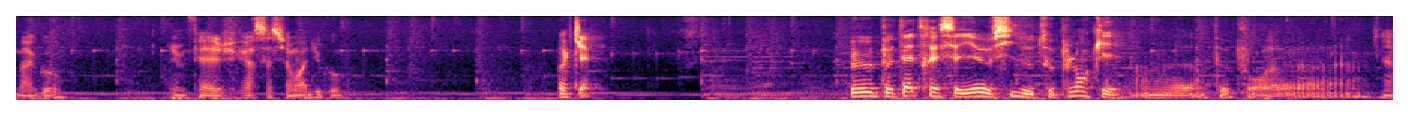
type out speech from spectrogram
bah go. Je vais, me faire, je vais faire ça sur moi du coup. Ok. Tu peux peut-être essayer aussi de te planquer hein, un peu pour euh, Ouais.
